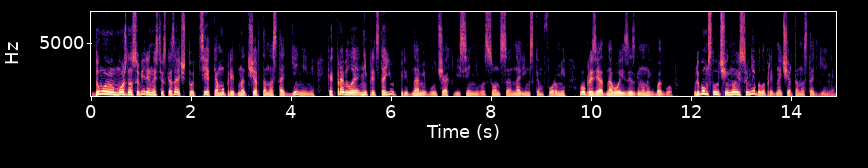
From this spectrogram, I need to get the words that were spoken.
Думаю, можно с уверенностью сказать, что те, кому предначертано стать гениями, как правило, не предстают перед нами в лучах весеннего солнца на римском форуме в образе одного из изгнанных богов. В любом случае, Ноису не было предначертано стать гением.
